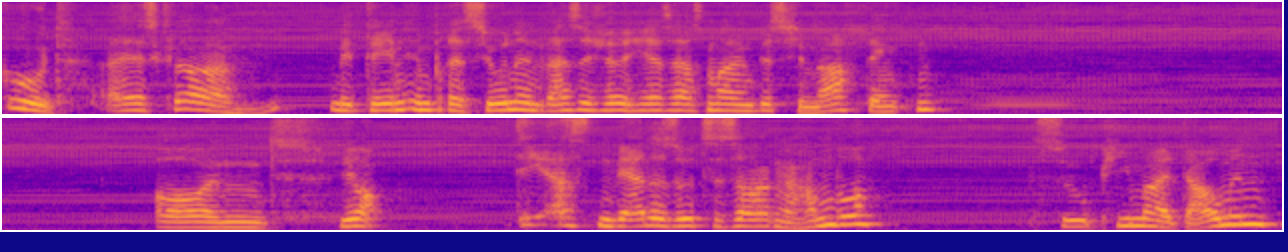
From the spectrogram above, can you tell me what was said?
Gut, alles klar. Mit den Impressionen lasse ich euch jetzt erstmal ein bisschen nachdenken. Und ja, die ersten Werte sozusagen haben wir. So Pi mal Daumen.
